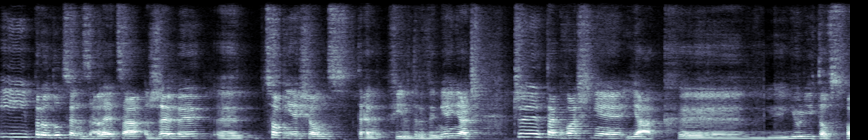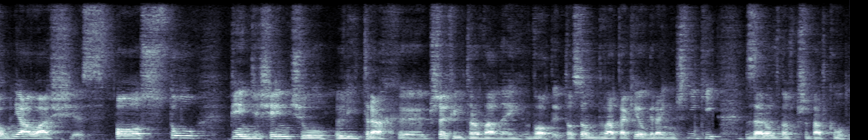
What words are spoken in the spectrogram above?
I producent zaleca, żeby y, co miesiąc ten filtr wymieniać. Czy tak właśnie jak y, Juli to wspomniałaś, po 150 litrach y, przefiltrowanej wody. To są dwa takie ograniczniki, zarówno w przypadku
